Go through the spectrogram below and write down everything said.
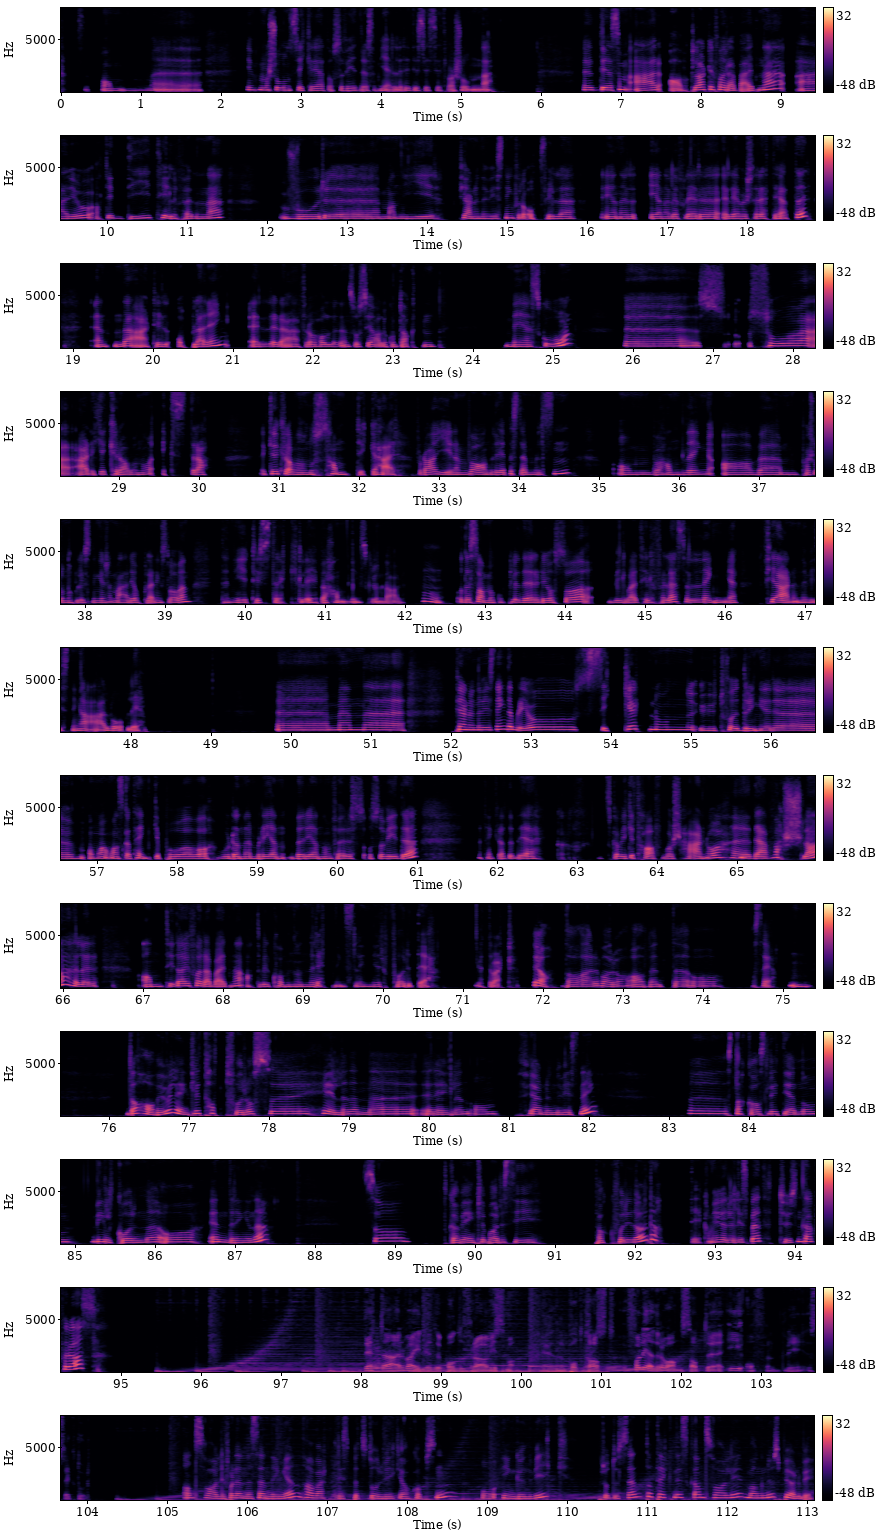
om eh, informasjonssikkerhet osv. som gjelder i disse situasjonene. Eh, Det som er avklart i forarbeidene, er jo at i de tilfellene hvor eh, man gir fjernundervisning for å oppfylle en, en eller flere elevers rettigheter, enten det er til opplæring eller det er for å holde den sosiale kontakten med skolen, så er det ikke krav om noe ekstra. Det er ikke krav om noe samtykke her, for da gir den vanlige bestemmelsen om behandling av eh, personopplysninger som er i opplæringsloven, den gir tilstrekkelig behandlingsgrunnlag. Mm. Og det samme konkluderer de også vil være tilfellet så lenge fjernundervisninga er lovlig. Eh, Men eh, fjernundervisning, det blir jo sikkert noen utfordringer eh, om hva man skal tenke på, hvordan den blir, bør gjennomføres, videre. Jeg tenker at det skal vi ikke ta for oss her nå. Eh, Det er varsla, eller antyda i forarbeidene, at det vil komme noen retningslinjer for det etter hvert. Ja, da er det bare å avvente og, og se. Mm. Da har vi vel egentlig tatt for oss eh, hele denne regelen om fjernundervisning. Uh, Snakka oss litt gjennom vilkårene og endringene. Så skal vi egentlig bare si takk for i dag, da. Det kan vi gjøre, Lisbeth. Tusen takk for oss. Dette er Veilederpod fra Visma, en podkast for ledere og ansatte i offentlig sektor. Ansvarlig for denne sendingen har vært Lisbeth Storvik Jacobsen og Ingunn Vik. Produsent og teknisk ansvarlig Magnus Bjørneby.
